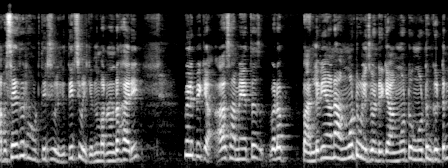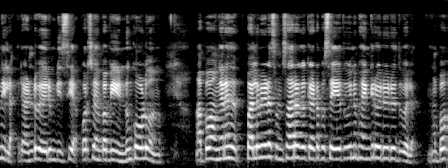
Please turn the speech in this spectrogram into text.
അപ്പോൾ സേതു അങ്ങോട്ട് തിരിച്ചു വിളിക്കും. തിരിച്ചു വിളിക്കും എന്ന് പറഞ്ഞുകൊണ്ട് ഹരി വിളിപ്പിക്കുക. ആ സമയത്ത് ഇവിടെ പല്ലവിയാണ് അങ്ങോട്ട് വിളിച്ചുകൊണ്ടിരിക്കുക അങ്ങോട്ടും ഇങ്ങോട്ടും കിട്ടുന്നില്ല. രണ്ടുപേരും ബിസിയാണ് കുറച്ച് കഴിയുമ്പോൾ വീണ്ടും കോൾ വന്നു. അപ്പോൾ അങ്ങനെ പല്ലവിയുടെ സംസാരമൊക്കെ കേട്ടപ്പോൾ സേതുവിന് ഭയങ്കര ഒരു ഒരു ഇതുപോലെ. അപ്പോൾ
